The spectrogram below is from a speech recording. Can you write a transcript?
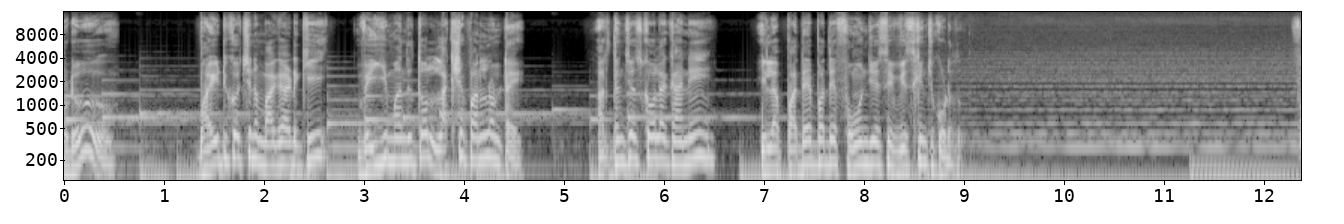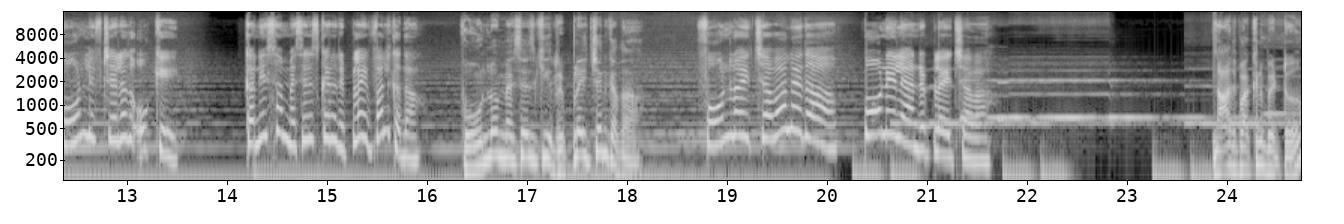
ఇప్పుడు బయటకు వచ్చిన మగాడికి వెయ్యి మందితో లక్ష పనులుంటాయి. అర్థం చేసుకోలే కానీ ఇలా పదే పదే ఫోన్ చేసి విసిగించకూడదు. ఫోన్ లిఫ్ట్ చేయలేదు ఓకే. కనీసం మెసేజెస్ కైనా రిప్లై ఇవ్వాలి కదా? ఫోన్లో మెసేజ్కి రిప్లై ఇచ్చాను కదా. ఫోన్లో ఇచ్చావా లేదా? పోనీలే అని రిప్లై ఇచ్చావా? నాది పక్కన పెట్టు.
